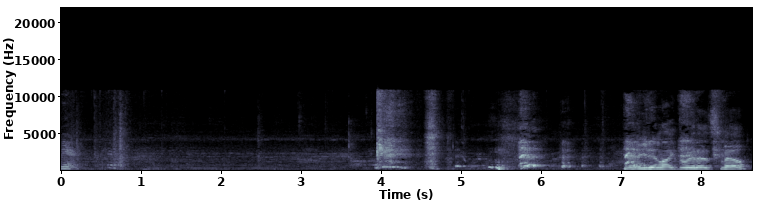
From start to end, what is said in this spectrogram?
Here. Yeah, you didn't like the way that smelled?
